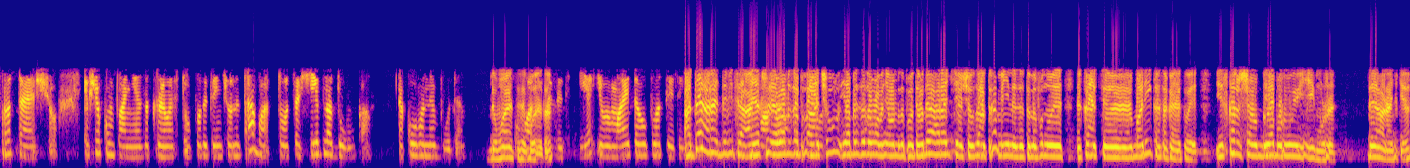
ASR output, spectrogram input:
про те, що якщо компанія закрилась, то платити нічого не треба, то це хибна думка. Такого не буде. Думаєте, У не вас буде, так? кредит є, і ви маєте оплатити. А де гарантія, дивіться, а якщо я вам заплачу, я без задоволення вам заплатив, а де гарантія, що завтра мені не зателефонує якась е, Маріка, така як ви, і скаже, що я боргую їм уже. Де гарантія?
